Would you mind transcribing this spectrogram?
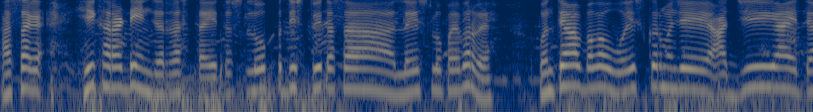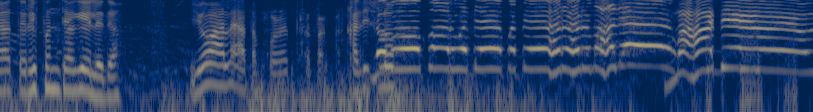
हा सगळ्या ही खरा डेंजर रस्ता आहे. इथं स्लोप दिसतोय तसा लय स्लोप आहे बरं काय पण त्या बघा वयस्कर म्हणजे आजी आहे त्या तरी पण त्या गेल्या त्या. यो आलाय आता पळत आता खाली स्लोप पार्वते पते हर हर महादेव! महादेव!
